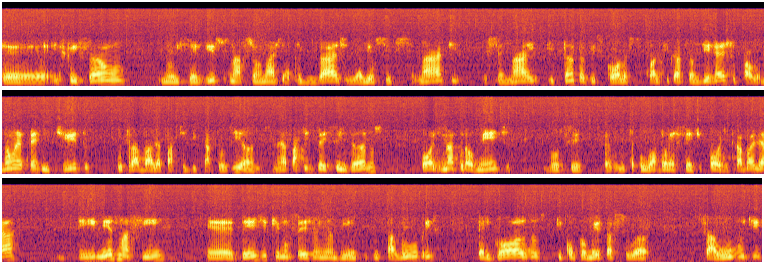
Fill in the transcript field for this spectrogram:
é, inscrição nos serviços nacionais de aprendizagem, e aí eu cito o SENAC, o SENAI e tantas escolas de qualificação. De resto, Paulo, não é permitido o trabalho a partir de 14 anos. Né? A partir de 16 anos, pode naturalmente, você, o adolescente pode trabalhar, e mesmo assim, é, desde que não sejam em ambientes insalubres, perigosos, que comprometam a sua saúde,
